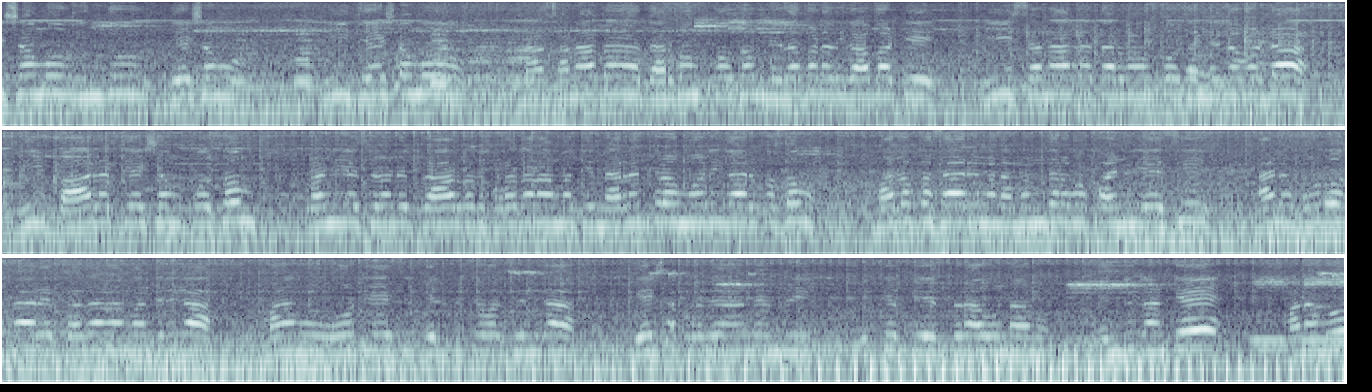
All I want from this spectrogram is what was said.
దేశము హిందూ దేశము. ఈ దేశము నా సనాతన ధర్మం కోసం నిలబడదు కాబట్టి ఈ సనాతన ధర్మం కోసం నిలబడ్డ ఈ భారతదేశం కోసం పనిచేస్తున్న భారత ప్రధానమంత్రి నరేంద్ర మోడీ గారి కోసం మరొకసారి మనమందరము పనిచేసి ఆయన మూడోసారి ప్రధానమంత్రిగా మనము ఓటు వేసి గెలిపించవలసిందిగా దేశ ప్రజలందరినీ విజ్ఞప్తి చేస్తున్నా ఉన్నాను. ఎందుకంటే మనము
